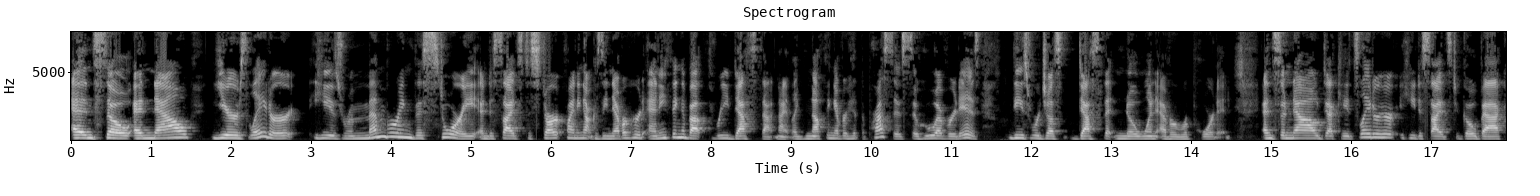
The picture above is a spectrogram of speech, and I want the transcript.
And so, and now years later, he is remembering this story and decides to start finding out because he never heard anything about three deaths that night. Like nothing ever hit the presses. So whoever it is, these were just deaths that no one ever reported. And so now, decades later, he decides to go back,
